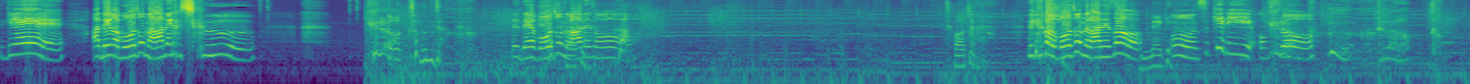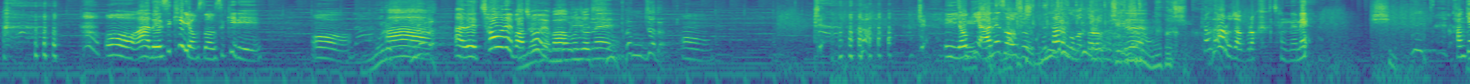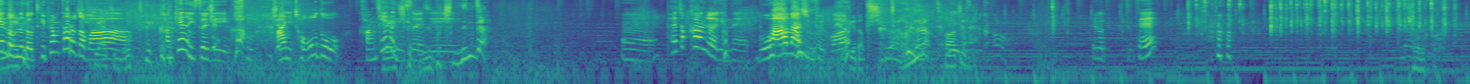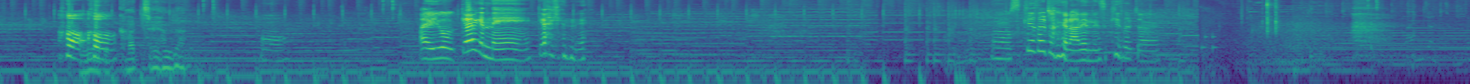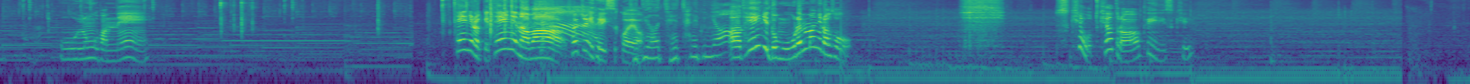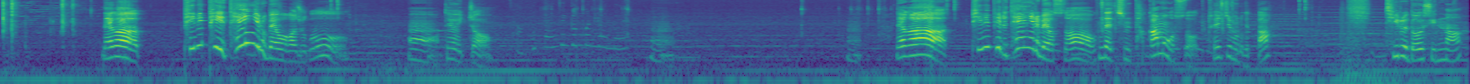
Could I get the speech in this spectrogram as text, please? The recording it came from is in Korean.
그게 아 내가 머전 안 해가지고 또 잡는다. 근데 내가 머전을 안 해서 터져라. 내가 머전을 안 해서 내게 어 스킬이 없어 어아 내 스킬이 없어 스킬이 어 아. 아, 네, 처음 해봐, 처음 해봐, 버전을. 심판자다. 어. 이 여기 안에서도 못하는 것 같더라고, 지금. 평타로 잡으라고, 장난해? 힘 강캔도 없는데 어떻게 평타로 잡아. 강캔은 있어야지. 저- 아니, 적어도 강캔은 있어야지. 어, 패작하는 줄 알겠네. 뭐 하나 싶을걸? 이거 돼? 결국 어, 어, 너도 가짜였나? 어. 아, 이거 껴야겠네. 껴야겠네. 어, 스킬 설정을 안 했네, 스킬 설정을. 오, 이런 거 봤네. 이 할게. 태인이는 아마 설정이 돼 있을 거예요. 드디어 제 차례군요. 아, 태인이 너무 오랜만이라서. 스킬 어떻게 하더라? 태인이 스킬. 내가 PVP 태인이로 배워가지고 어 되어 있죠. 내가 PVP를 태인이를 배웠어. 근데 지금 다 까먹었어. 될지 모르겠다. 딜을 넣을 수 있나?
